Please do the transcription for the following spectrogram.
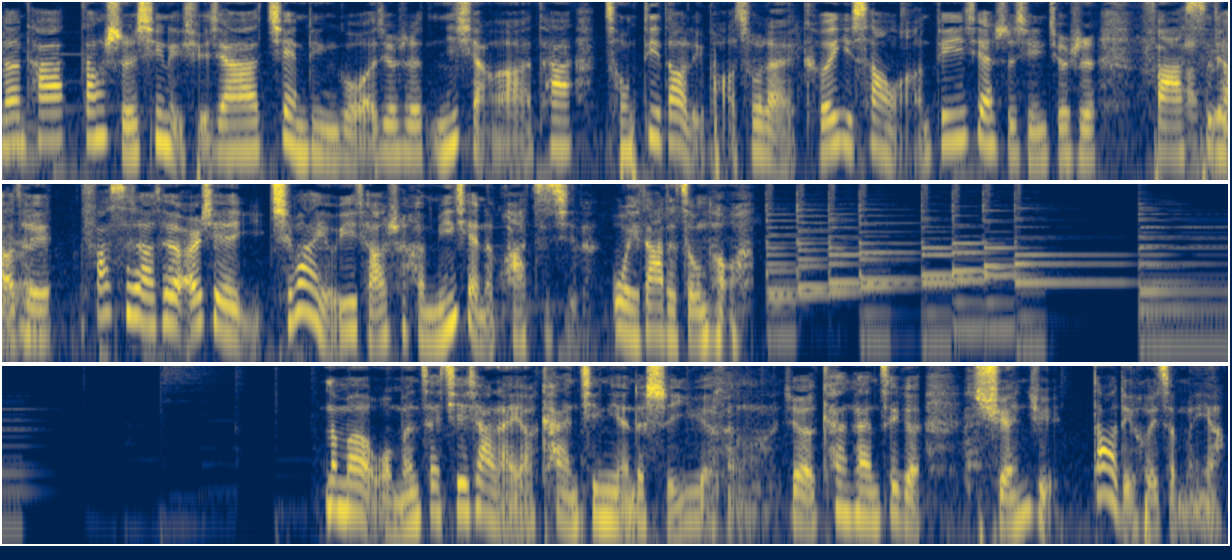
那他当时心理学家鉴定过，就是你想啊，他从地道里跑出来可以上网，第一件事情就是发四条推，发四条推，而且起码有一条是很明显的夸自己的伟大的总统。那么我们再接下来要看今年的十一月份了，就看看这个选举到底会怎么样。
